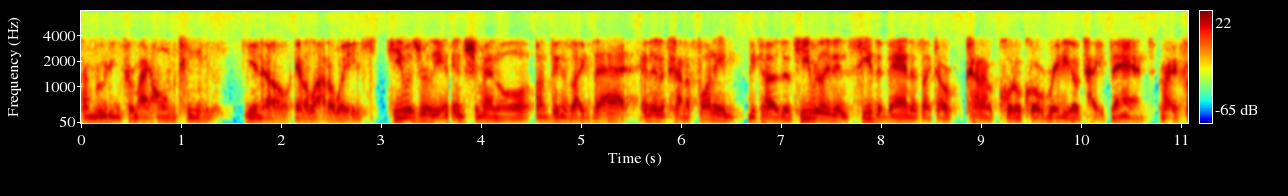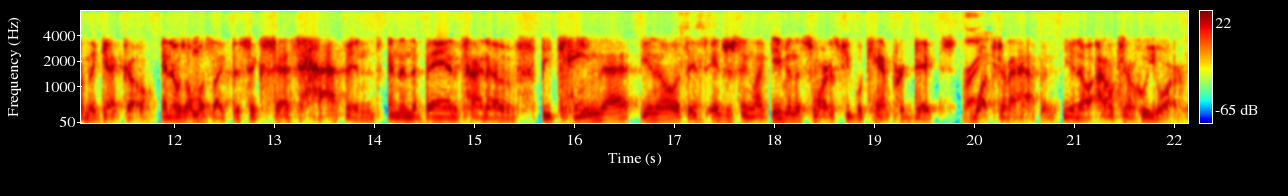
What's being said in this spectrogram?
I'm rooting for my home team you know, in a lot of ways. He was really instrumental on things like that. And then it's kind of funny because he really didn't see the band as like a kind of quote unquote radio type band right from the get go. And it was almost like the success happened and then the band kind of became that, you know, it's, it's interesting. Like even the smartest people can't predict right. what's going to happen. You know, I don't care who you are,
